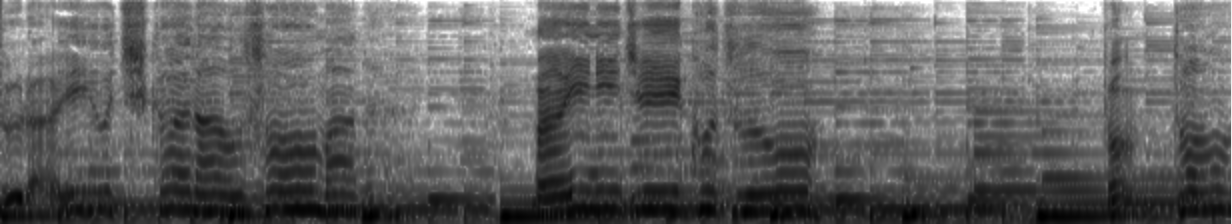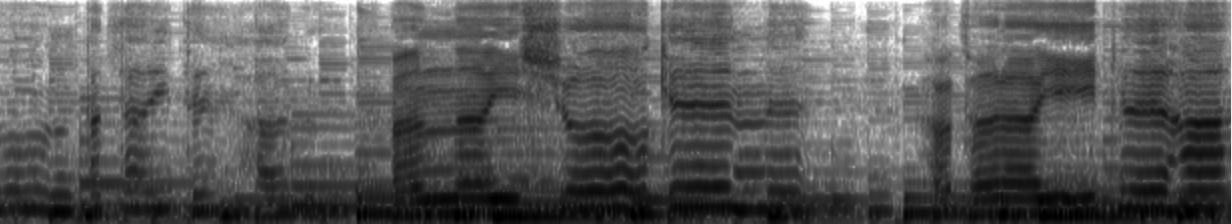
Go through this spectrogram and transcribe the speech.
暗いうちから遅まで毎日靴をトントン叩いてはる。あんな一生懸命働いてはる。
